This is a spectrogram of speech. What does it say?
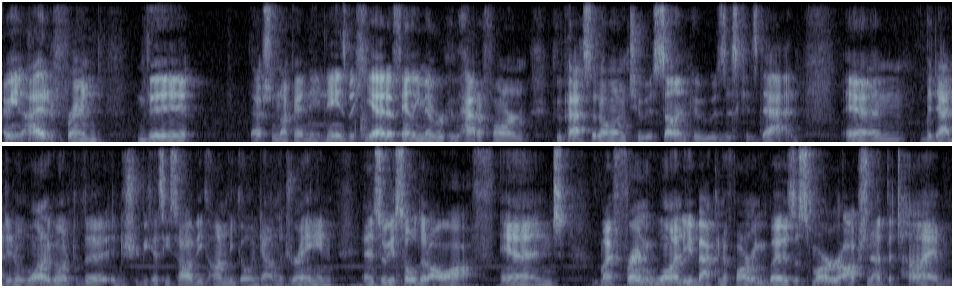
I mean, I had a friend that actually I'm not going to name names, but he had a family member who had a farm who passed it on to his son, who was this kid's dad. And the dad didn't want to go into the industry because he saw the economy going down the drain, and so he sold it all off. And my friend wanted to get back into farming, but it was a smarter option at the time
